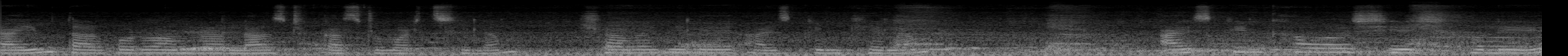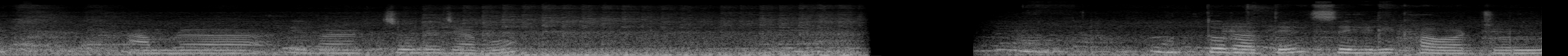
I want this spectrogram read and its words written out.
টাইম তারপরও আমরা লাস্ট কাস্টমার ছিলাম। সবাই মিলে আইসক্রিম খেলাম। আইসক্রিম খাওয়া শেষ হলে আমরা এবার চলে যাব। উত্তরাতে সেহেরি খাওয়ার জন্য।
